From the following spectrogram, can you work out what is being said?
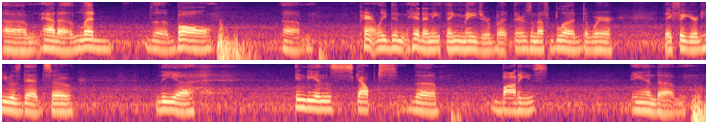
um, had a lead the ball um, apparently didn't hit anything major but there's enough blood to where they figured he was dead. So the uh, indians scalped the bodies and um,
